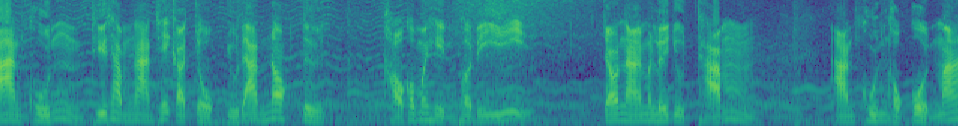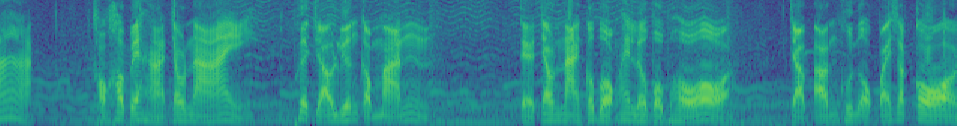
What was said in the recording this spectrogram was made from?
อ่านคุณที่ทำงานเช็ดกระจกอยู่ด้านนอกตึก เขาก็มาเห็นพอดี เจ้านายมันเลยหยุดทำอ่านคุณเขาโกรธมาก เขาเข้าไปหาเจ้านาย เพื่อจะเอาเรื่องกับมัน แต่เจ้านายก็บอกให้รปภจับอ่านคุณออกไปซะก่อน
